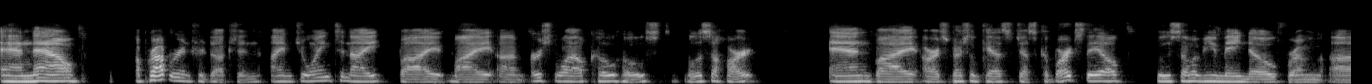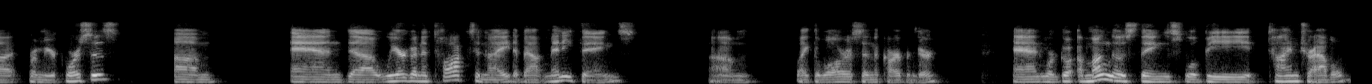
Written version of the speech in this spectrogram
and now a proper introduction. I am joined tonight by my um, erstwhile co-host Melissa Hart, and by our special guest Jessica Barksdale, who some of you may know from uh, from your courses. Um, and uh, we are going to talk tonight about many things, um, like the walrus and the carpenter. And we're go- among those things will be time travel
